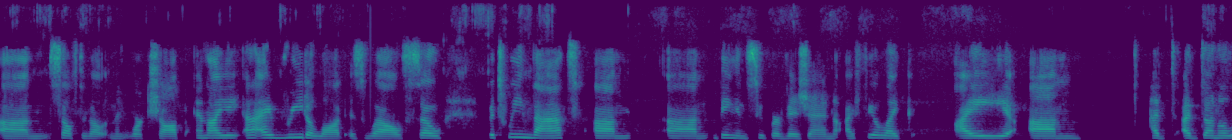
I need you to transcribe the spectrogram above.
um, self development workshop, and I I read a lot as well. So between that, um, um, being in supervision, I feel like I. Um, I've, I've done a,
